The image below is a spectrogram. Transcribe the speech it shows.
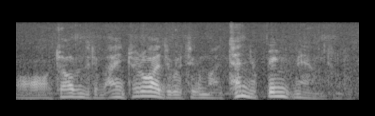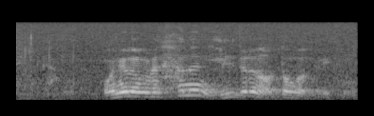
어, 조합원들이 많이 줄어가지고 지금 한 1,600명 정도 됩니다. 원효농협에서 하는 일들은 어떤 것들이 있습니까?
